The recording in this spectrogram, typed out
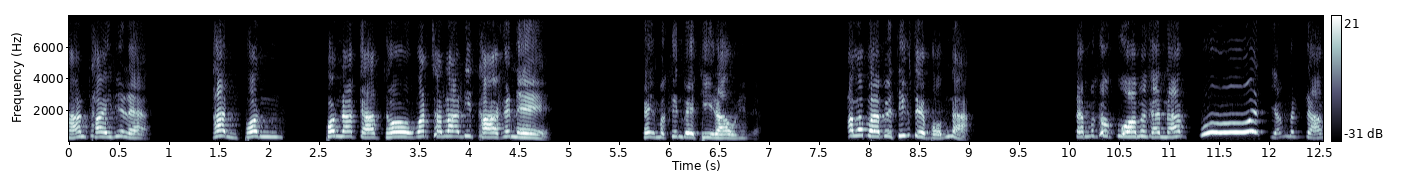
หารไทยนี่แหละ ท่านพลพลอากาศโทวัชระนิธาคเนเคยมาขึ้นเวทีเรานี่แหละเอาระเบิดไปทิ้งใส่ผมน่ะ แต่มันก็กลัวเหมือนกันนะวู้เสียงมันดัง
